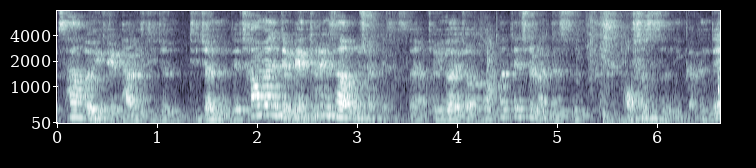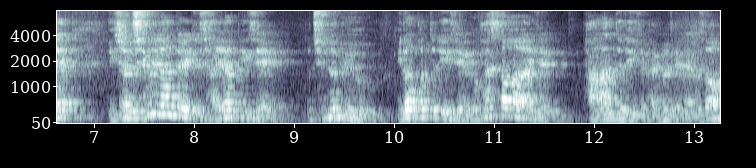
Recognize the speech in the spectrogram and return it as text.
사업에 이제 발을 뒤졌- 뒤졌 는데 처음에는 이제 멘토링 사업으로 시작했었어요. 저희가 이제 어떤 컨텐츠를 만들 수 없었으니까. 근데 2011년도에 이제 자유학기제, 또 진로 교육 이런 것들이 이제 그 활성화 이제 방안들이 이제 발표되면서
